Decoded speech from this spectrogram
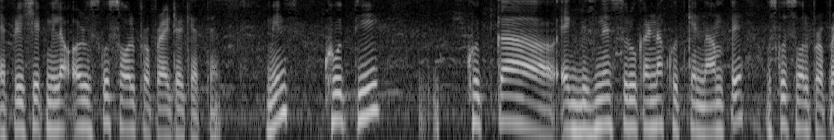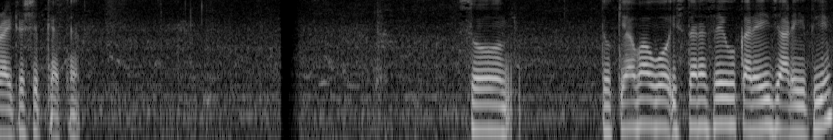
अप्रिशिएट मिला और उसको सोल प्रोपराइटर कहते हैं. मीन्स खुद ही, खुद का एक बिज़नेस शुरू करना, खुद के नाम पे उसको सोल प्रोपराइटरशिप कहते हैं. सो so, तो क्या हुआ वो इस तरह से वो करे ही जा रही थी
